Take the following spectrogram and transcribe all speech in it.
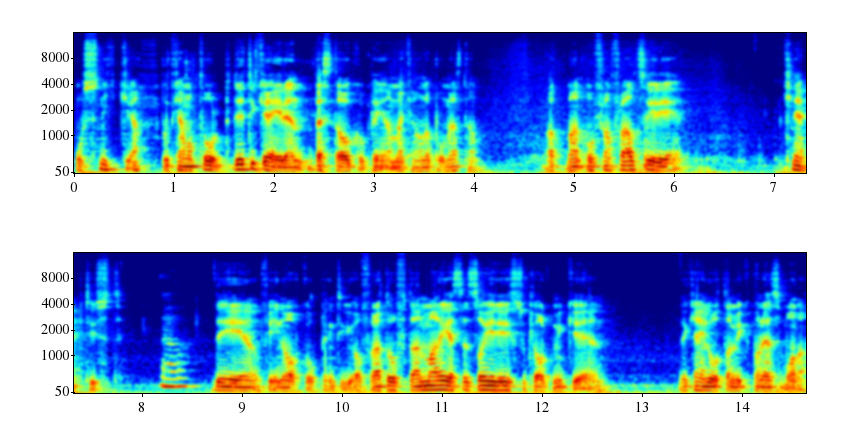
och snickra på ett gammalt torp. Det tycker jag är den bästa avkopplingen man kan hålla på med nästan. Att man, och framförallt så är det knäpptyst. Ja. Det är en fin avkoppling tycker jag. För att ofta när man reser så är det ju såklart mycket... Det kan ju låta mycket på en racerbana.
